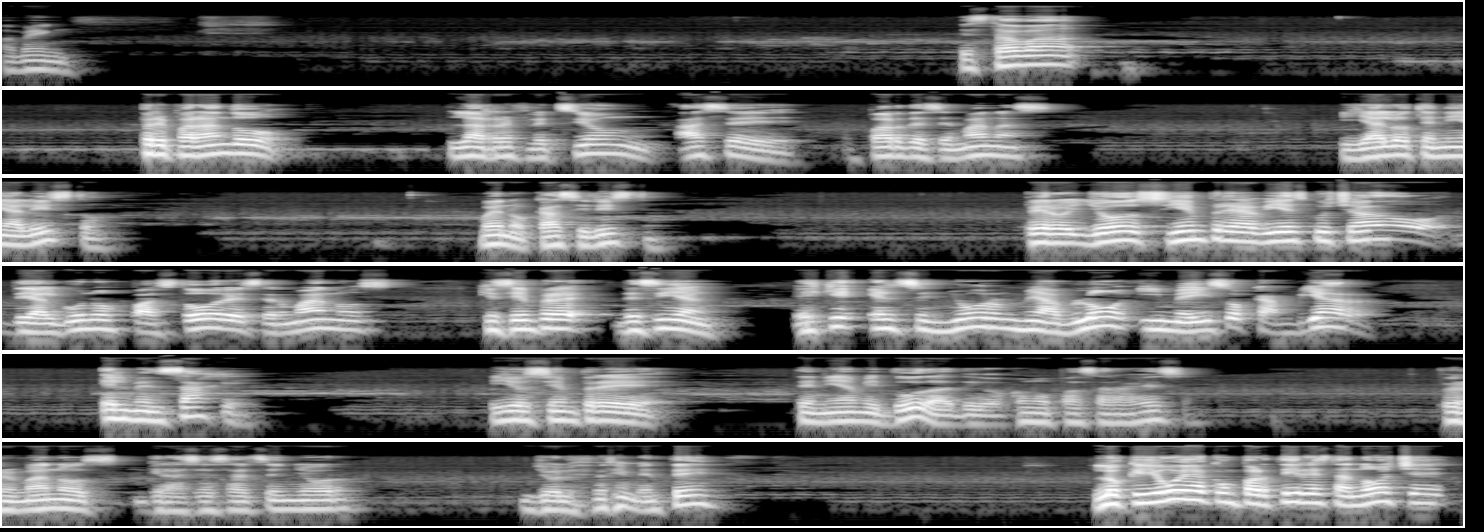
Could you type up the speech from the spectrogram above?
Amén. Estaba preparando la reflexión hace un par de semanas y ya lo tenía listo. Bueno, casi listo. Pero yo siempre había escuchado de algunos pastores, hermanos, que siempre decían, es que el Señor me habló y me hizo cambiar el mensaje. Y yo siempre tenía mis dudas, digo, ¿cómo pasará eso? Pero hermanos, gracias al Señor, yo lo experimenté. Lo que yo voy a compartir esta noche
